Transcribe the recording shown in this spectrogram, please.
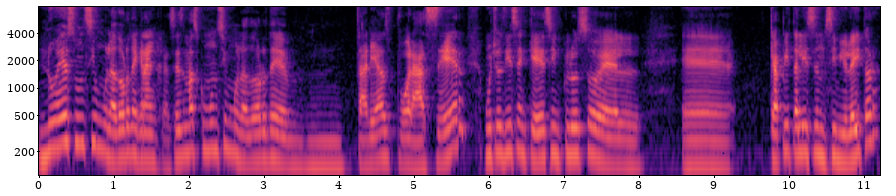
No es un simulador de granjas, es más como un simulador de mm, tareas por hacer. Muchos dicen que es incluso el eh, Capitalism Simulator,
